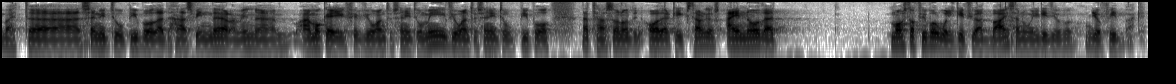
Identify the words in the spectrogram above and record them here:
but uh, send it to people that has been there. I mean, um, I'm okay if, if you want to send it to me. If you want to send it to people that has done other Kickstarters, I know that most of people will give you advice and will give you your feedback.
